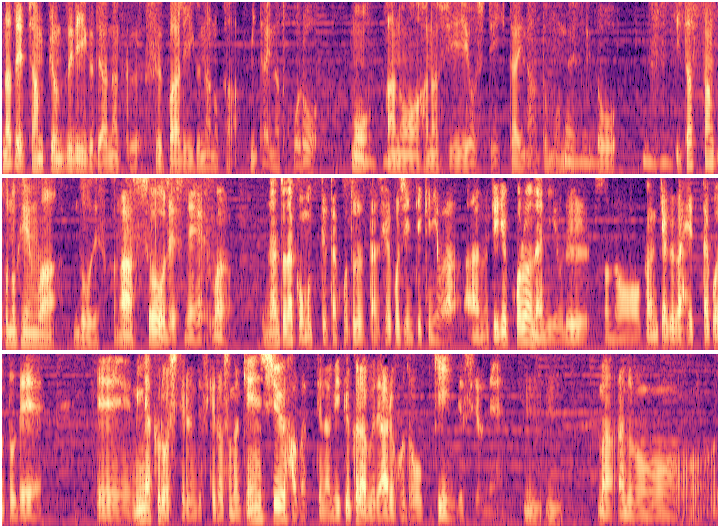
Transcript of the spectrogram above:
なぜチャンピオンズリーグではなくスーパーリーグなのか、みたいなところも、うんあの、話をしていきたいなと思うんですけど、うんイタスさん、この辺はどうですかねあ、そうですね。まあ、なんとなく思ってたことだったんですけど、個人的には。あの、結局コロナによる、その、観客が減ったことで、えーみんな苦労してるんですけど、その減収幅っていうのはビッグクラブであるほど大きいんですよね。うんうん。まあ、あの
